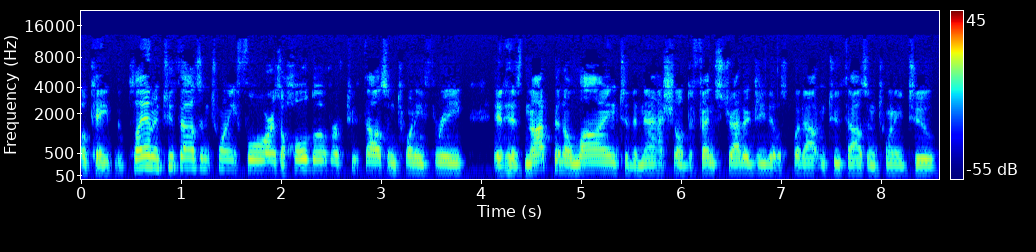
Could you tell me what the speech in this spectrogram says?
okay, the plan in 2024 is a holdover of 2023. It has not been aligned to the national defense strategy that was put out in 2022.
